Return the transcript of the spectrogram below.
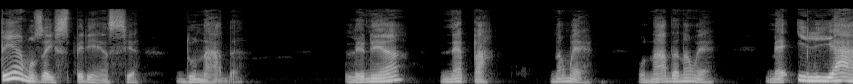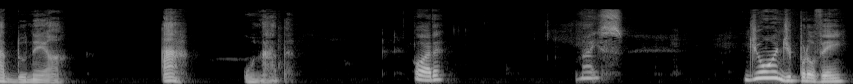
temos a experiência do nada. Le néant n'est pas. Não é. O nada não é. Mais il y a do néant. Há o nada. Ora, mas de onde provém?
